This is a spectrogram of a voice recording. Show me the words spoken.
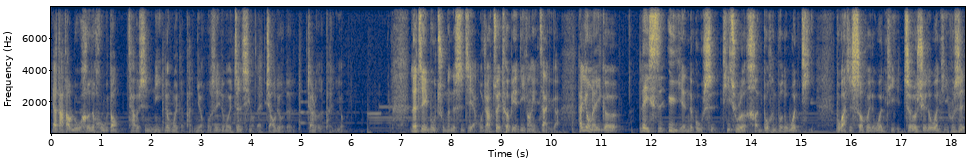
要达到如何的互动才会是你认为的朋友，或是你认为真心有在交流的交流的朋友？那这一部《楚门的世界》啊，我觉得它最特别的地方也在于啊，它用了一个。类似寓言的故事，提出了很多很多的问题，不管是社会的问题、哲学的问题，或是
